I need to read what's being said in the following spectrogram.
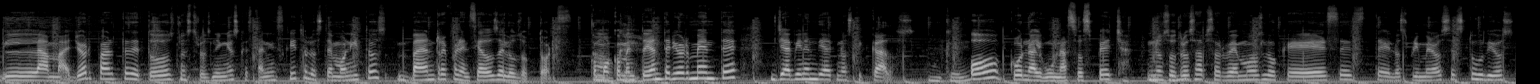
la mayor parte de todos nuestros niños que están inscritos, los temonitos, van referenciados de los doctores. Como ah, comenté anteriormente, ya vienen diagnosticados o con alguna sospecha. Nosotros absorbemos lo que es este, los primeros estudios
